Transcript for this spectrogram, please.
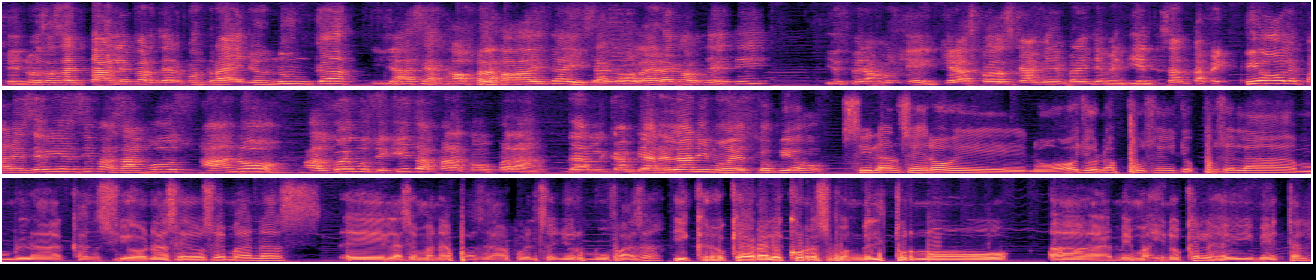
que no es aceptable perder contra ellos nunca. Y ya se acabó la vaina y se acabó la era Cardetti y esperamos que, que, las cosas cambien para Independiente Santa Fe. Piojo, ¿le parece bien si pasamos? Ah, no, algo de musiquita para como para darle, cambiar el ánimo de esto, Piojo. Sí, Lancero, eh, no, yo la puse, yo puse la, la canción hace dos semanas, eh, la semana pasada fue el señor Mufasa y creo que ahora le corresponde el turno Ah, me imagino que el heavy metal,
